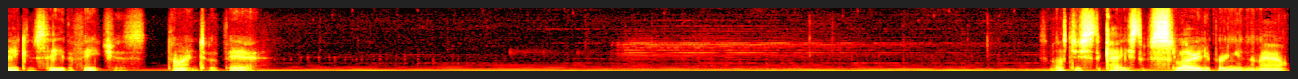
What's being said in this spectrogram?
So you can see the features starting to appear. So it's just a case of slowly bringing them out.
